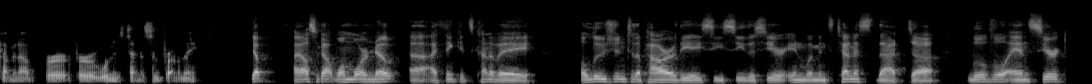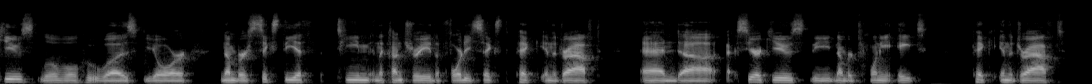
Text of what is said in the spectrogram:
coming up for, for women's tennis in front of me. Yep. I also got one more note. Uh, I think it's kind of a allusion to the power of the ACC this year in women's tennis that uh, Louisville and Syracuse, Louisville, who was your number 60th team in the country, the 46th pick in the draft, and uh, Syracuse, the number 28 pick in the draft,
